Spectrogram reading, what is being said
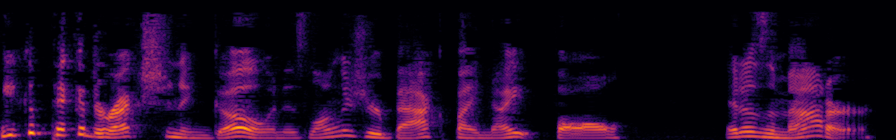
You can pick a direction and go, and as long as you're back by nightfall, it doesn't matter.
